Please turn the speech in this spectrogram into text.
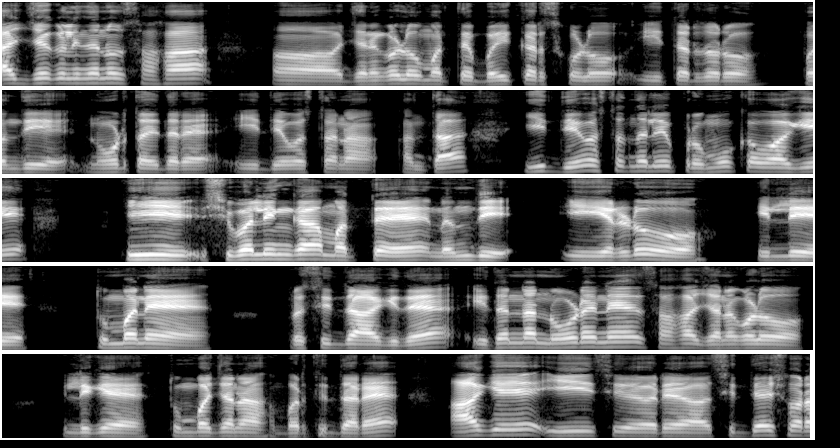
ರಾಜ್ಯಗಳಿಂದನೂ ಸಹ ಜನಗಳು ಮತ್ತು ಬೈಕರ್ಸ್ಗಳು ಈ ಥರದವರು ಬಂದು ನೋಡ್ತಾ ಇದ್ದಾರೆ ಈ ದೇವಸ್ಥಾನ ಅಂತ. ಈ ದೇವಸ್ಥಾನದಲ್ಲಿ ಪ್ರಮುಖವಾಗಿ ಈ ಶಿವಲಿಂಗ ಮತ್ತು ನಂದಿ ಈ ಎರಡು ಇಲ್ಲಿ ತುಂಬಾ ಪ್ರಸಿದ್ಧ ಆಗಿದೆ. ಇದನ್ನು ನೋಡೇ ಸಹ ಜನಗಳು ಇಲ್ಲಿಗೆ ತುಂಬ ಜನ ಬರ್ತಿದ್ದಾರೆ. ಹಾಗೆಯೇ ಈ ಸಿದ್ದೇಶ್ವರ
